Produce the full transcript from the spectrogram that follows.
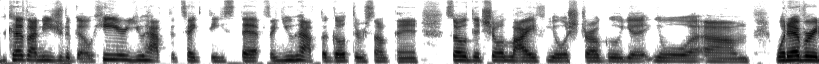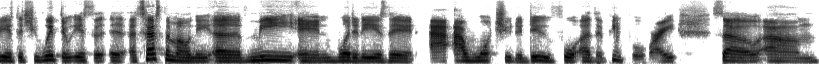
because I need you to go here, you have to take these steps and you have to go through something so that your life, your struggle, your your um whatever it is that you went through is a, a testimony of me and what it is that I, I want you to do for other people, right? So um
